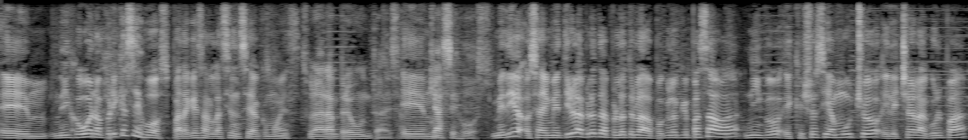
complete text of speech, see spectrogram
Eh, me dijo, bueno, pero ¿y qué haces vos para que esa relación sea como es? Es una gran pregunta esa. Em, ¿Qué haces vos? Me dio, o sea, y me tiró la pelota por el otro lado, porque lo que pasaba, Nico, es que yo hacía mucho el echar la culpa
